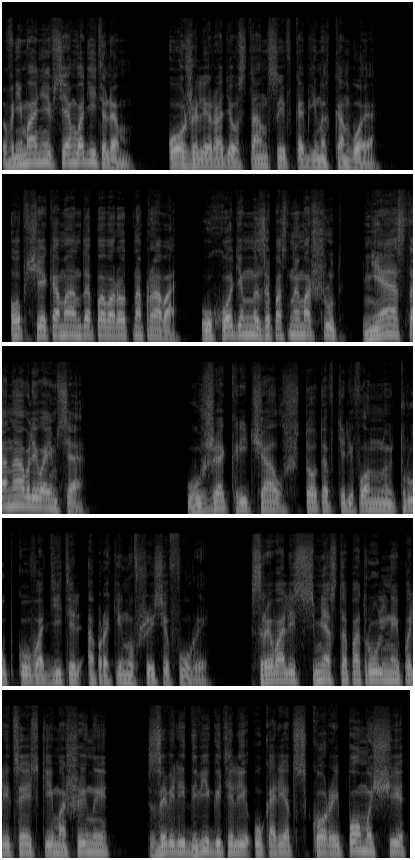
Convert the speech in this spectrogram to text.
«Внимание всем водителям!» Ожили радиостанции в кабинах конвоя. «Общая команда, поворот направо! Уходим на запасной маршрут! Не останавливаемся!» Уже кричал что-то в телефонную трубку водитель опрокинувшейся фуры. Срывались с места патрульные полицейские машины, завели двигатели у карет скорой помощи,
